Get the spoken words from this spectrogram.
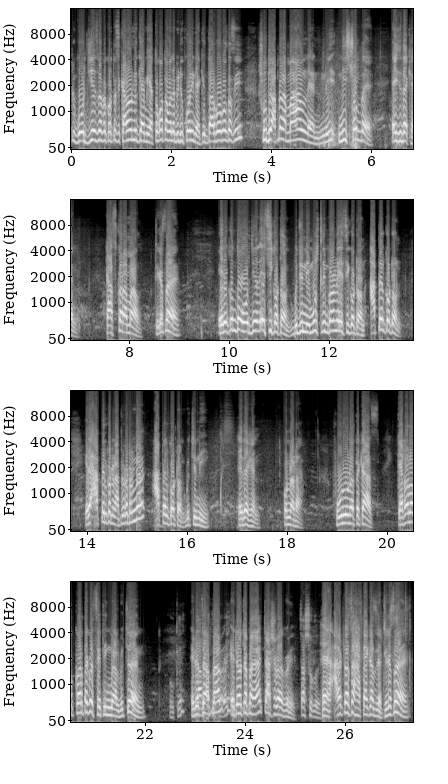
একটু গর্জিয়াস ভাবে করতেছি। কারণ হলো কি আমি এত কথা বলে ভিডিও করি না কিন্তু তারপর বলতেছি শুধু আপনারা মাল নেন নিঃসন্দেহে। এই যে দেখেন কাজ করা মাল ঠিক আছে? এটা কিন্তু অরিজিনাল এসি কটন বুঝিনি muslin cotton AC cotton apple cotton এটা আপেল কটন আপেল কটন না? আপেল কটন বুঝছেনি এই দেখেন ওনাটা ফুল ওনাতে কাজ। ক্যাটালগ করা থাকবে সেটিং মাল বুঝছেন? ওকে এটা হচ্ছে আপনার এটা হচ্ছে আপনার চারশো টাকা করে। চারশো করে। হ্যাঁ আরেকটা আছে হাতায় কাজের ঠিক আছে? কাজ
